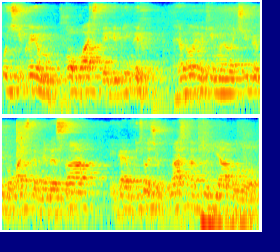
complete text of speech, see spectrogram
очікуємо побачити біблійних героїв, які ми очікуємо побачити в небесах, яка б хотіли, щоб там ім'я було.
